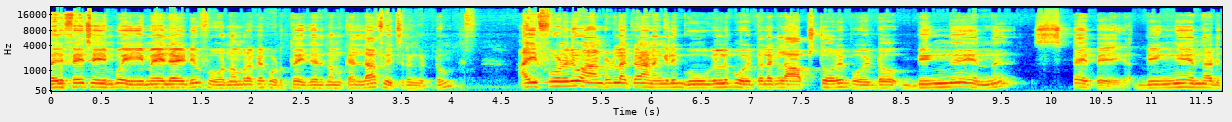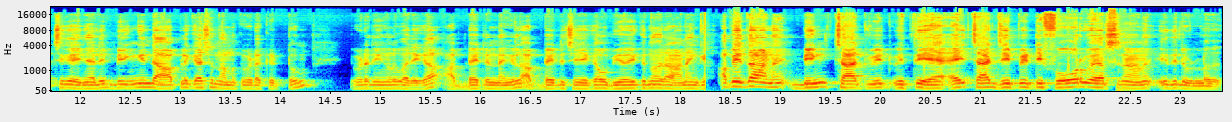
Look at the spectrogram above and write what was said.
വെരിഫൈ ചെയ്യുമ്പോൾ ഇമെയിൽ ഐ ഡിയും ഫോൺ നമ്പറൊക്കെ കൊടുത്തു കഴിഞ്ഞാൽ നമുക്ക് എല്ലാ ഫീച്ചറും കിട്ടും. ഐഫോണിലും ആൻഡ്രോയിഡിലൊക്കെ ആണെങ്കിൽ ഗൂഗിളിൽ പോയിട്ടോ അല്ലെങ്കിൽ ആപ്പ് സ്റ്റോറിൽ പോയിട്ടോ ബിങ് എന്ന് ടൈപ്പ് ചെയ്യുക. ബിങ് എന്ന് അടിച്ചു കഴിഞ്ഞാൽ ബിങ്ങിന്റെ ആപ്ലിക്കേഷൻ നമുക്കിവിടെ കിട്ടും. ഇവിടെ നിങ്ങൾ വരിക. അപ്ഡേറ്റ് ഉണ്ടെങ്കിൽ അപ്ഡേറ്റ് ചെയ്യുക. ഉപയോഗിക്കുന്നവരാണെങ്കിൽ അപ്പോൾ ഇതാണ് Bing chat with with A I chat G P T four വേർഷനാണ് ഇതിലുള്ളത്.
